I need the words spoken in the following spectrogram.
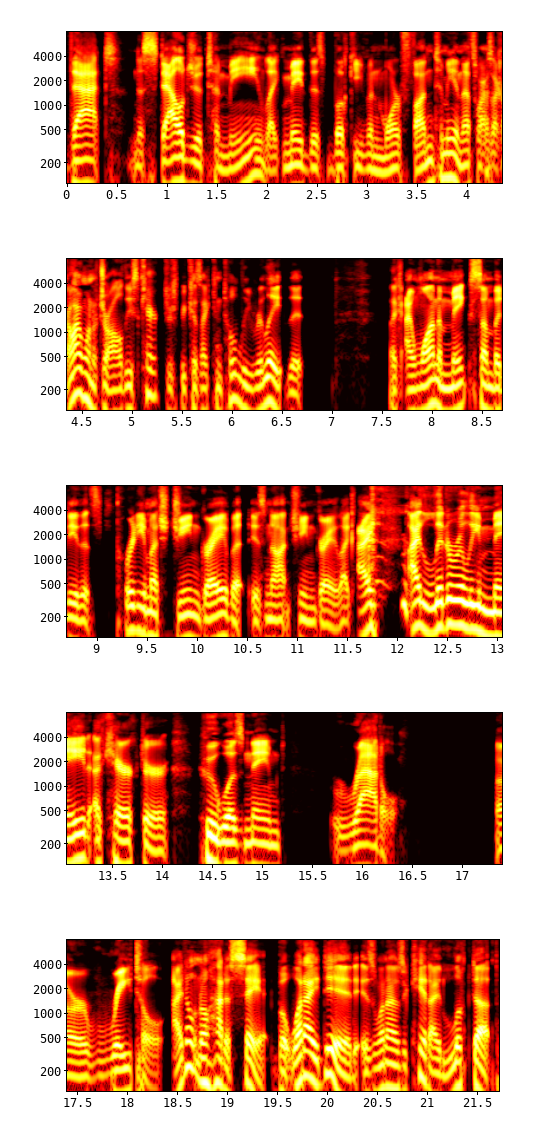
that nostalgia to me like made this book even more fun to me and that's why I was like, "Oh, I want to draw all these characters because I can totally relate that like I want to make somebody that's pretty much Jean Grey but is not Jean gray Like I I literally made a character who was named Rattle or Ratel. I don't know how to say it, but what I did is when I was a kid, I looked up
